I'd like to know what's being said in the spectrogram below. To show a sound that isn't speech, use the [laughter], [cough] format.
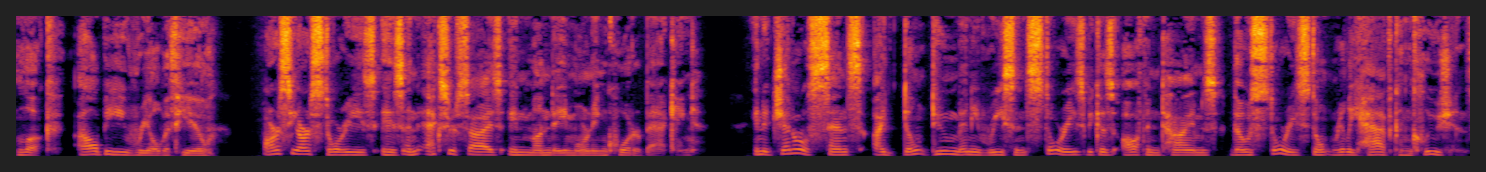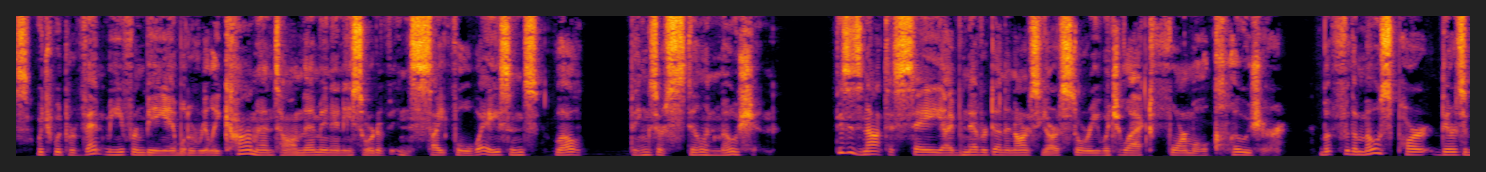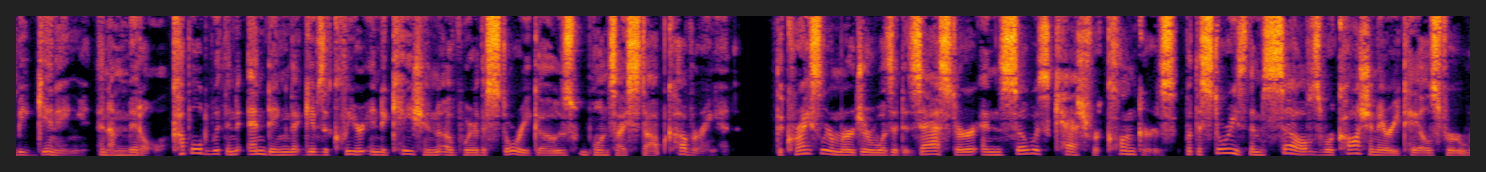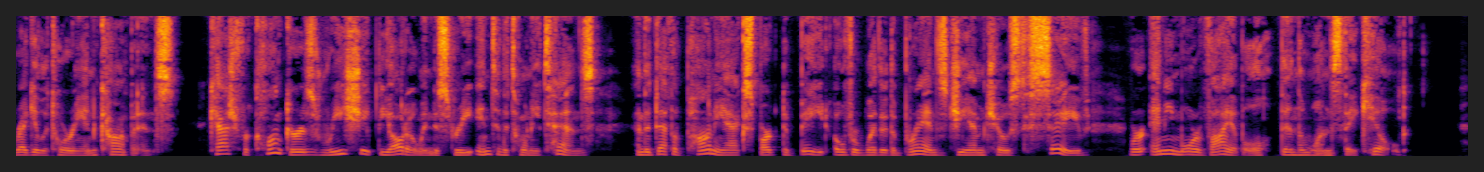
Look, I'll be real with you. RCR Stories is an exercise in Monday morning quarterbacking. In a general sense, I don't do many recent stories because oftentimes those stories don't really have conclusions, which would prevent me from being able to really comment on them in any sort of insightful way since, well, things are still in motion. This is not to say I've never done an RCR story which lacked formal closure. But for the most part, there's a beginning and a middle, coupled with an ending that gives a clear indication of where the story goes once I stop covering it. The Chrysler merger was a disaster, and so was Cash for Clunkers, but the stories themselves were cautionary tales for regulatory incompetence. Cash for Clunkers reshaped the auto industry into the 2010s, and the death of Pontiac sparked debate over whether the brands GM chose to save were any more viable than the ones they killed.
